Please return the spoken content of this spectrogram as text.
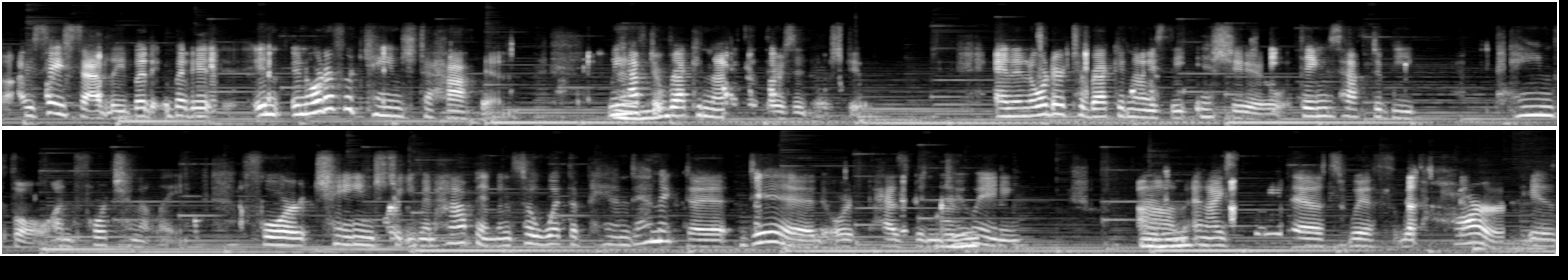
I say sadly, but but it in in order for change to happen, we mm-hmm. have to mm-hmm. recognize that there's an issue. And in order to recognize the issue, things have to be painful, unfortunately, for change to even happen. And so, what the pandemic did or has been mm-hmm. doing um, mm-hmm. and I say this with with heart is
